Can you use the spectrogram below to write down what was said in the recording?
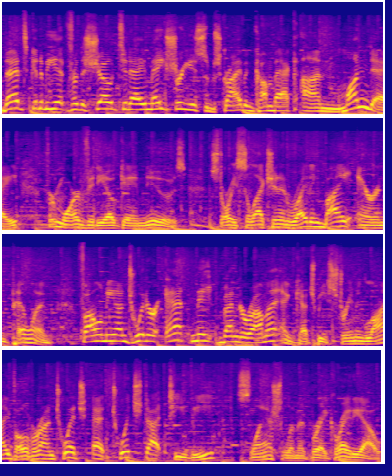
That's going to be it for the show today. Make sure you subscribe and come back on Monday for more video game news. Story selection and writing by Aaron Pillen. Follow me on Twitter at Nate Benderama and catch me streaming live over on Twitch at twitch.tv slash Limit Break Radio.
